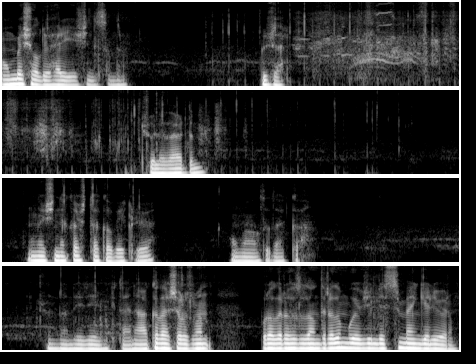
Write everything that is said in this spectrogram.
15 oluyor her yeşilde sanırım. Güzel. Şöyle verdim. Bunun içinde kaç dakika bekliyor? 16 dakika. Şundan dediğim iki tane. Arkadaşlar o zaman buraları hızlandıralım. Bu evcilleşsin ben geliyorum.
